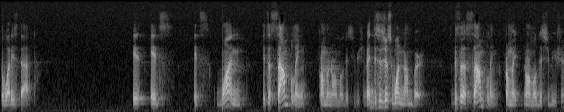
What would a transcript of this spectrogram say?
So what is that? It, it's, it's one, it's a sampling from a normal distribution, right? This is just one number. So this is a sampling from a normal distribution.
